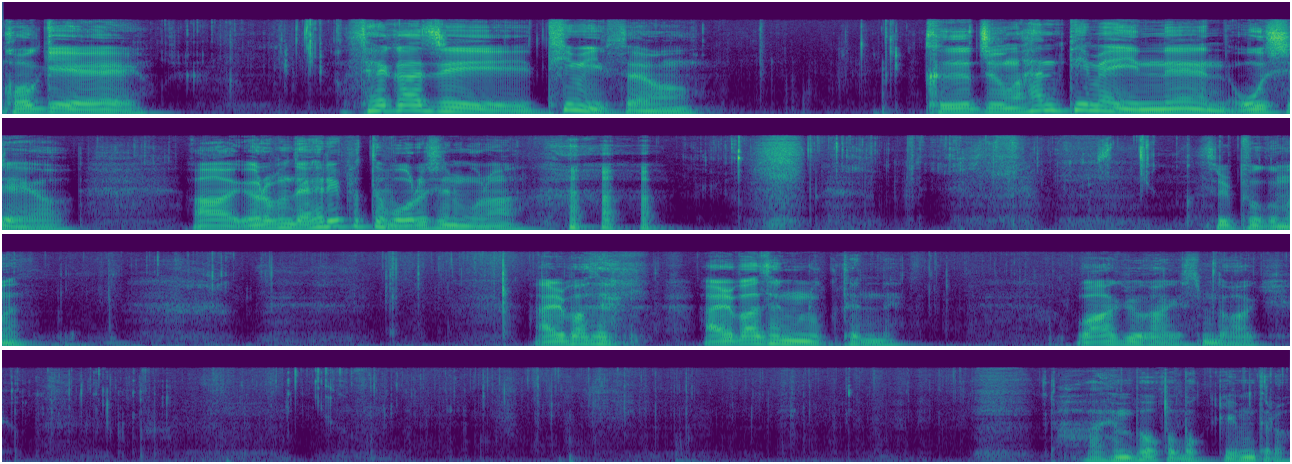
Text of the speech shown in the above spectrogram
거기에 세 가지 팀이 있어요. 그 중 한 팀에 있는 옷이에요. 아 여러분들 해리포터 모르시는구나. 슬프구만. 알바생 알바생 룩 됐네. 와규 가겠습니다. 와규. 아, 햄버거 먹기 힘들어.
